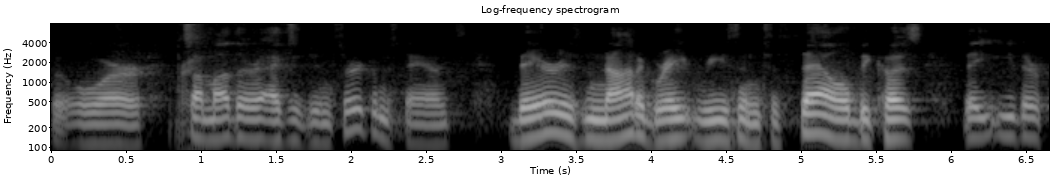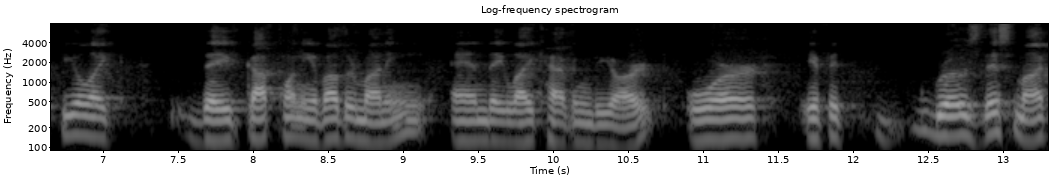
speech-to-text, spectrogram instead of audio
or right. some other exigent circumstance, there is not a great reason to sell because they either feel like they've got plenty of other money and they like having the art, or if it rose this much,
